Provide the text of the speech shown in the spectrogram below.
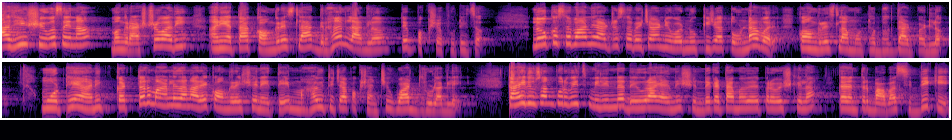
आधी शिवसेना मग राष्ट्रवादी आणि आता काँग्रेसला ग्रहण लागलं ते पक्षफुटीचं. लोकसभा आणि राज्यसभेच्या निवडणुकीच्या तोंडावर काँग्रेसला मोठं भगदाड पडलं. मोठे आणि कट्टर मानले जाणारे काँग्रेसचे नेते महायुतीच्या पक्षांची वाट धरू लागले. काही दिवसांपूर्वीच मिलिंद देवरा यांनी शिंदे गटामध्ये प्रवेश केला त्यानंतर बाबा सिद्दीकी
